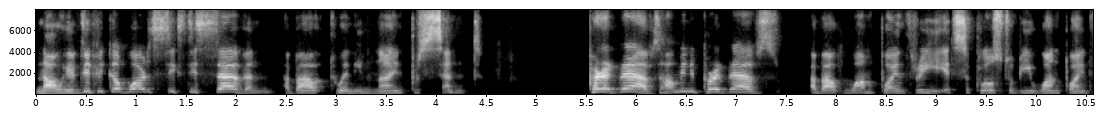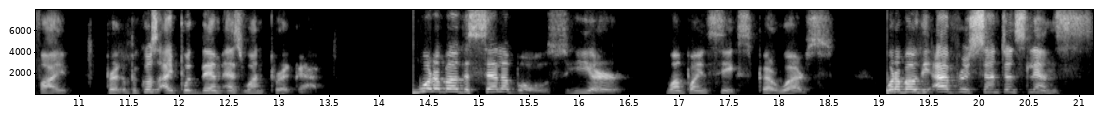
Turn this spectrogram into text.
Now here difficult words 67, about 29%. Paragraphs, how many paragraphs? About 1.3, it's close to be 1.5 paragraph because I put them as one paragraph. What about the syllables here? 1.6 per words. What about the average sentence length?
